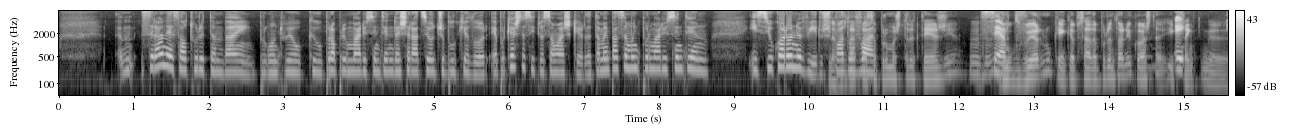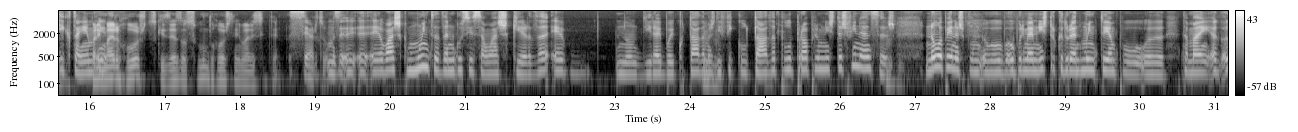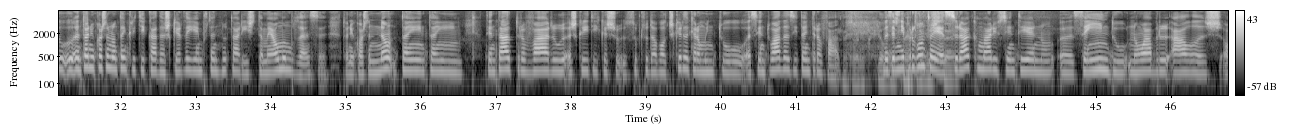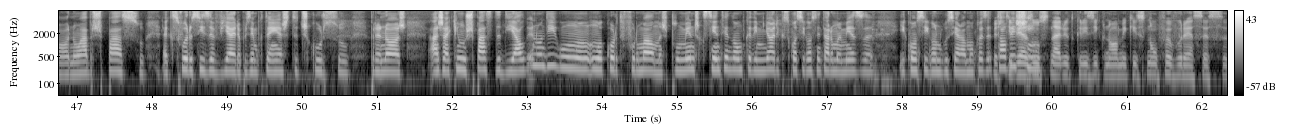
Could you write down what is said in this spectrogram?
será nessa altura também, pergunto eu, que o próprio Mário Centeno deixará de ser o desbloqueador? É porque esta situação à esquerda também passa muito por Mário Centeno. E se o coronavírus Na pode levar. passa por uma estratégia uhum. do governo, que é encabeçada por António Costa e que, e, tem, uh, e que tem primeiro rosto, se quiseres, ou segundo rosto em Mário Centeno. Certo, mas eh, eh, eu acho que muita da negociação à esquerda é não direi boicotada, uhum. mas dificultada pelo próprio Ministro das Finanças. Uhum. Não apenas pelo o, o Primeiro-Ministro, que durante muito tempo uh, também. Uh, António Costa não tem criticado a esquerda e é importante notar isto. Também há uma mudança. António Costa não tem, tem tentado travar as críticas, sobretudo ao Bloco de Esquerda, que eram muito acentuadas e tem travado. Mas, mas a minha pergunta é: será que Mário Centeno, uh, saindo, não abre alas ou não abre espaço a que, se for o Cisa Vieira, por exemplo, que tem este discurso para nós, haja aqui um espaço de diálogo? Diálogo, eu não digo um, um, acordo formal, mas pelo menos que se entendam um bocadinho melhor e que se consigam sentar uma mesa e consigam negociar alguma coisa. Mas Talvez se tiveres sim. um cenário de crise económica, isso não favorece esse,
